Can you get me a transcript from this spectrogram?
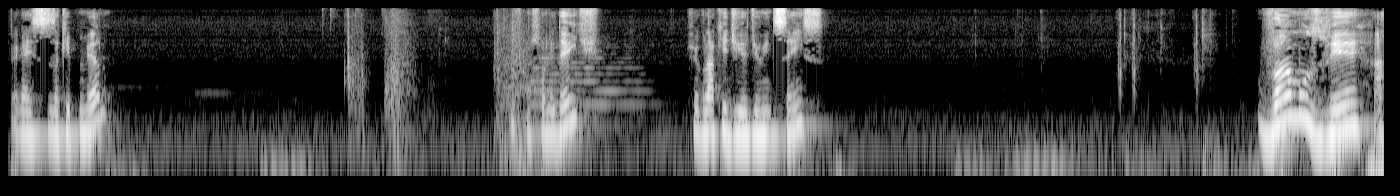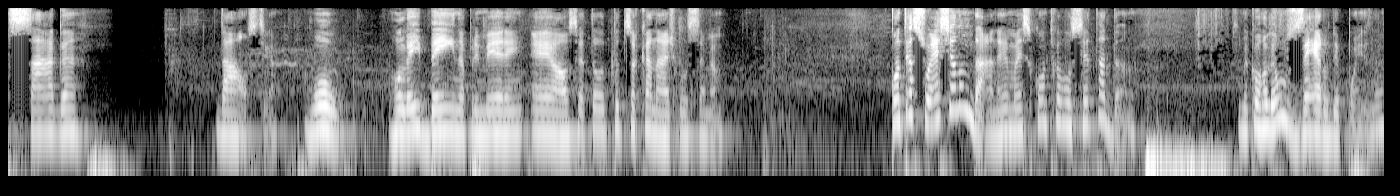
Vou pegar esses aqui primeiro. Consolidate. Chego lá que dia? Dia 26. Vamos ver a saga da Áustria. Uou! Rolei bem na primeira, hein? É, Áustria, tô, tô de sacanagem com você mesmo. Contra a Suécia não dá, né? Mas contra você tá dando. Você vê que eu rolei um zero depois, né?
